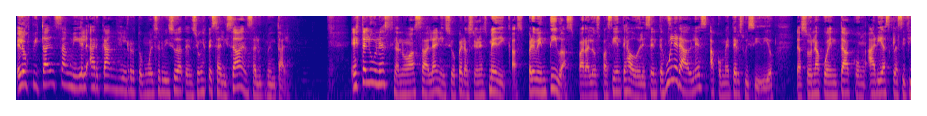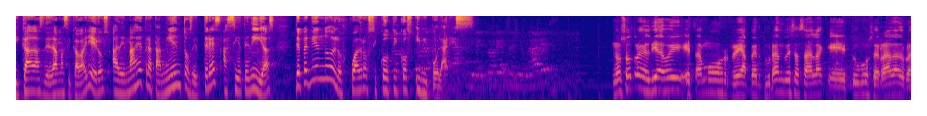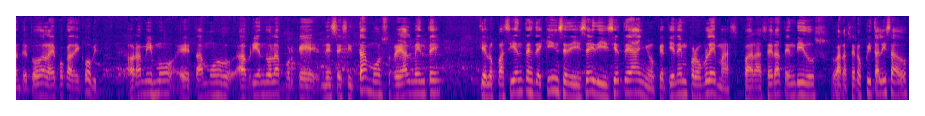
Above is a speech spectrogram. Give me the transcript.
El Hospital San Miguel Arcángel retomó el servicio de atención especializada en salud mental. Este lunes, la nueva sala inició operaciones médicas preventivas para los pacientes adolescentes vulnerables a cometer suicidio. La zona cuenta con áreas clasificadas de damas y caballeros, además de tratamientos de 3 a 7 días, dependiendo de los cuadros psicóticos y bipolares. Nosotros en el día de hoy estamos reaperturando esa sala que estuvo cerrada durante toda la época de COVID. Ahora mismo estamos abriéndola porque necesitamos realmente que los pacientes de 15, 16, 17 años que tienen problemas para ser atendidos, para ser hospitalizados,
